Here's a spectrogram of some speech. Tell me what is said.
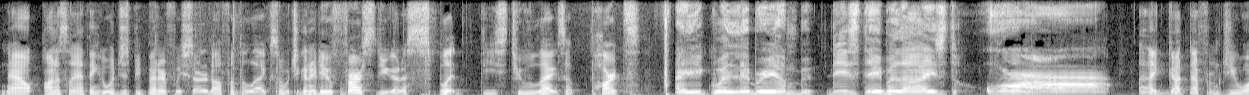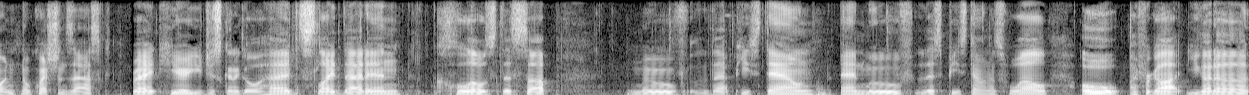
Now, honestly, I think it would just be better if we started off with the legs. So what you're going to do first, you're going to split these two legs apart. Equilibrium destabilized. I got that from G1, no questions asked. Right here, you're just going to go ahead, slide that in, close this up, move that piece down, and move this piece down as well. Oh, I forgot. You got to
